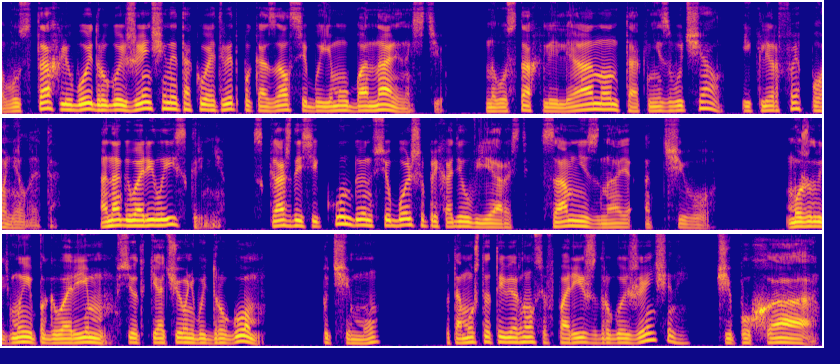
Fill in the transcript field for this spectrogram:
В устах любой другой женщины такой ответ показался бы ему банальностью, но в устах Лилиан он так не звучал, и Клерфе понял это. Она говорила искренне. С каждой секундой он все больше приходил в ярость, сам не зная от чего. «Может быть, мы поговорим все-таки о чем-нибудь другом?» «Почему? Потому что ты вернулся в Париж с другой женщиной?» «Чепуха!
